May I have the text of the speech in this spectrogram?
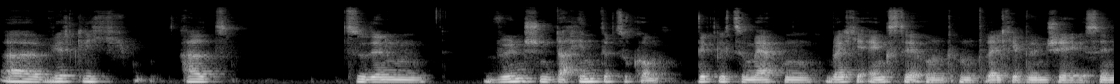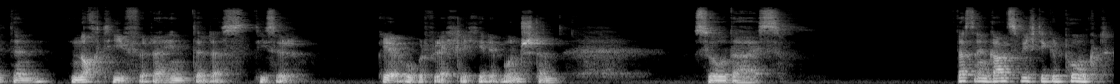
äh, wirklich halt zu den Wünschen dahinter zu kommen wirklich zu merken, welche Ängste und, und welche Wünsche sind denn noch tiefer dahinter, dass dieser eher oberflächliche Wunsch dann so da ist. Das ist ein ganz wichtiger Punkt.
